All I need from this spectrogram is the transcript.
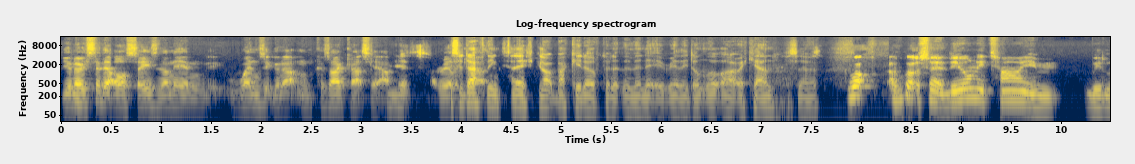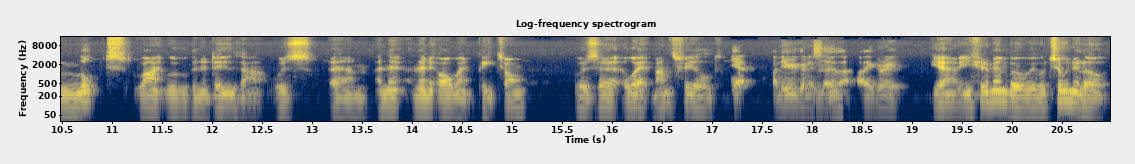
you know, he said it all season, hasn't he? And when's it going to happen? Because I can't see it happening. It's, I really it's a can't. daft thing to say if you can't back it up, and at the minute it really doesn't look like we can. So Well, I've got to say, the only time we looked like we were going to do that was, um, and then and then it all went Pete Tong, was uh, away at Mansfield. Yeah, I knew you were going to say Mhm. that. I agree. Yeah, if you remember, we were 2 0 up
